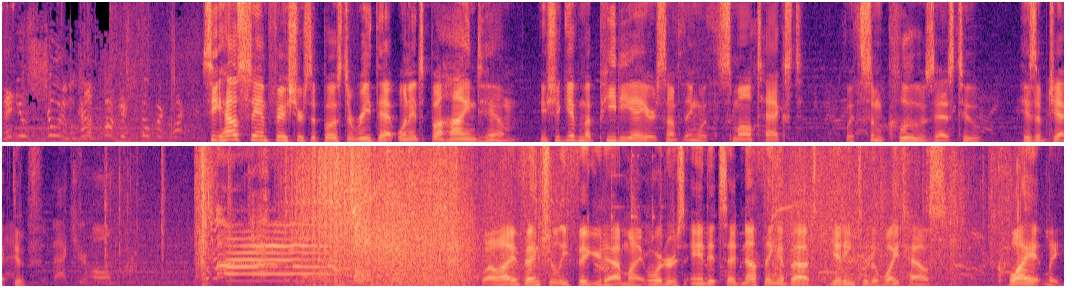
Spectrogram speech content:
Then you shoot him. What kind of fucking stupid question? See, how's Sam Fisher supposed to read that when it's behind him? You should give him a PDA or something with small text, with some clues as to his objective. Well, I eventually figured out my orders, and it said nothing about getting to the White House quietly.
